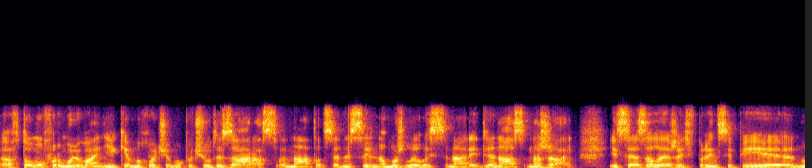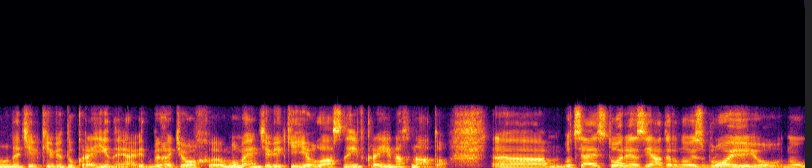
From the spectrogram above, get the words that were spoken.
е, в тому формулюванні, яке ми хочемо почути зараз, НАТО це не сильно можливий сценарій для нас, на жаль, і це залежить в принципі ну не тільки від України, а від багатьох моментів, які є власне і в країнах НАТО. Е, оця історія з ядерною зброєю. Ну,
